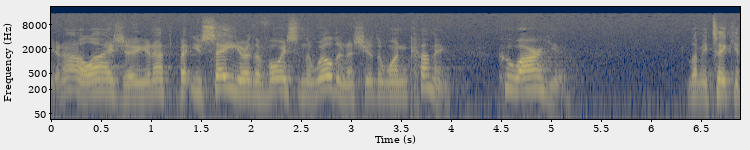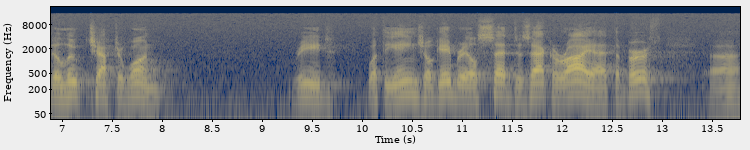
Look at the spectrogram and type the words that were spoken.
You're not Elijah, you're not, but you say you're the voice in the wilderness, you're the one coming. Who are you? Let me take you to Luke chapter 1. Read what the angel Gabriel said to Zechariah at the birth uh,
